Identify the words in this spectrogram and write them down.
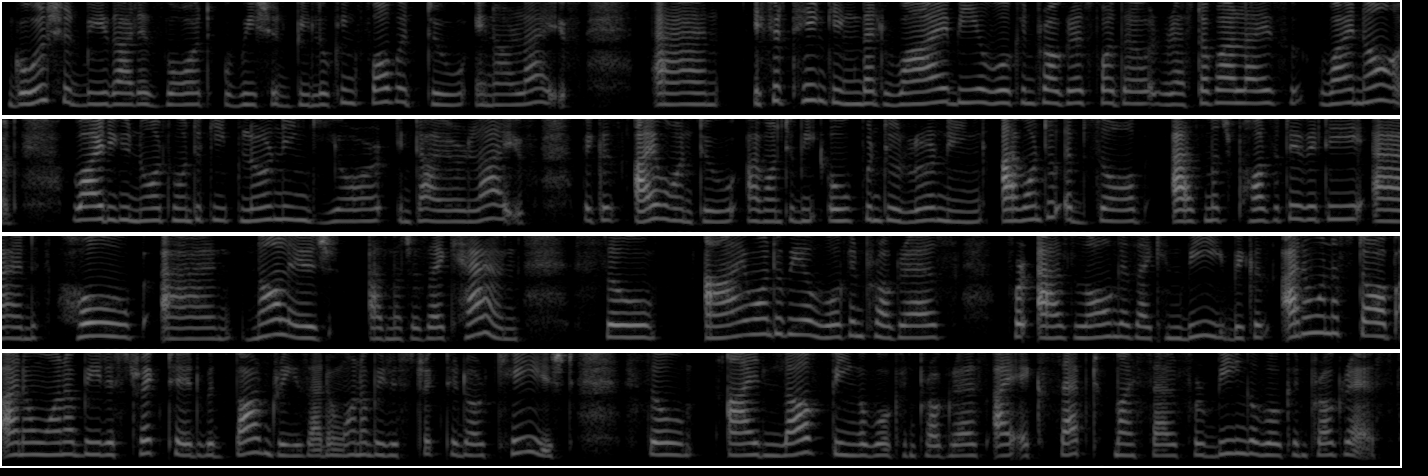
goal should be that is what we should be looking forward to in our life. And if you're thinking that why be a work in progress for the rest of our lives why not why do you not want to keep learning your entire life? Because i want to i want to be open to learning. I want to absorb as much positivity and hope and knowledge as much as i can. So i want to be a work in progress for as long as I can be because I don't want to stop. I don't want to be restricted with boundaries. I don't want to be restricted or caged. So I love being a work in progress. I accept myself for being a work in progress.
